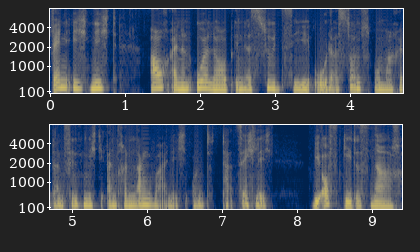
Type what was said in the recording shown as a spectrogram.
Wenn ich nicht auch einen Urlaub in der Südsee oder sonst wo mache, dann finden mich die anderen langweilig. Und tatsächlich, wie oft geht es nach?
